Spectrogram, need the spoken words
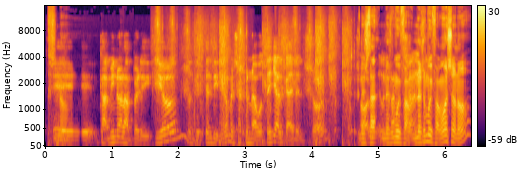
Pues no. Eh, Camino a la perdición, donde esté el dinero, mensaje en una botella al caer el sol. No, Sol, está- el no es muy no es famoso, ¿no?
